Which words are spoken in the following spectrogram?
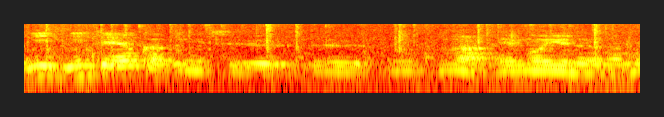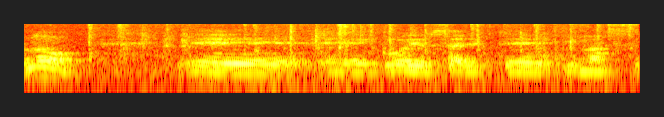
2, 点を確認する、まあ、MOU のようなものを、えー、合意をされています。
